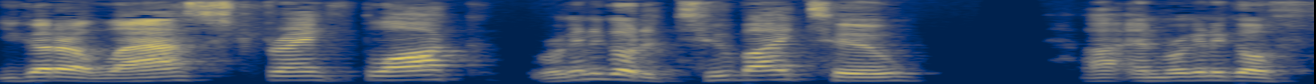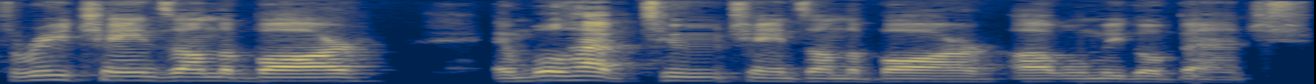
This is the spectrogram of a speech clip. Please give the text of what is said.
You got our last strength block. We're going to go to two by two, uh, and we're going to go three chains on the bar, and we'll have two chains on the bar uh, when we go bench.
